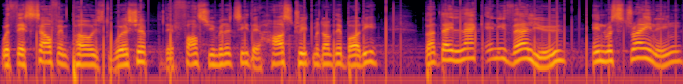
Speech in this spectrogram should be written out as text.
with their self imposed worship, their false humility, their harsh treatment of their body, but they lack any value in restraining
